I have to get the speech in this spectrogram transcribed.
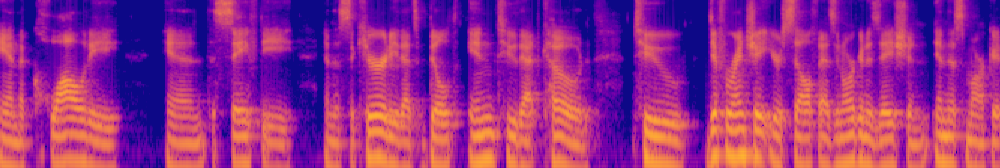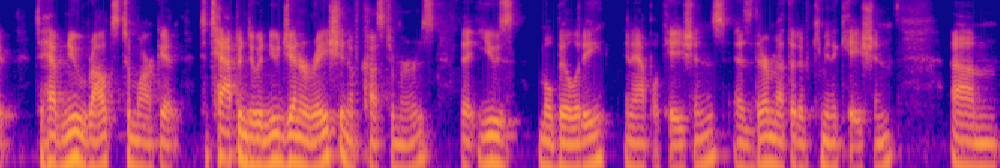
and the quality and the safety and the security that's built into that code to differentiate yourself as an organization in this market, to have new routes to market, to tap into a new generation of customers that use mobility and applications as their method of communication. Um,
